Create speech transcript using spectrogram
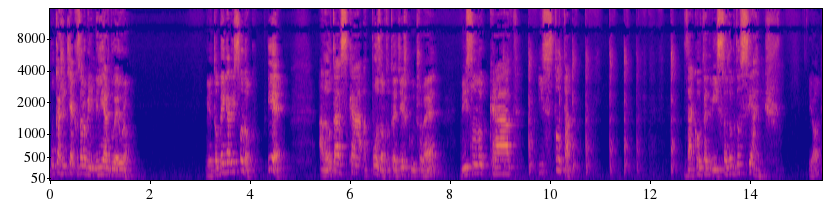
ukážem ti, ako zarobiť miliardu eur. Je to mega výsledok? Je. Ale otázka, a pozor, toto je tiež kľúčové, výsledok krát istota. Za akou ten výsledok dosiahneš. Jo?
